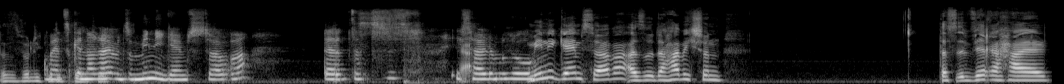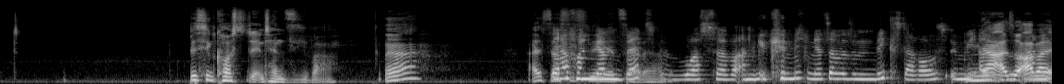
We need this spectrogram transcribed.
Das ist wirklich gut. Aber jetzt generell mit so Minigames-Server, da, das ist, ist Ja. halt immer so. Minigame-Server, also da habe ich schon. Das wäre halt bisschen kostenintensiver. Ne? als das Ja, von wir haben Bad. Wars Server angekündigt und jetzt haben wir so einen Mix daraus. Irgendwie, Ja, also so gar aber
